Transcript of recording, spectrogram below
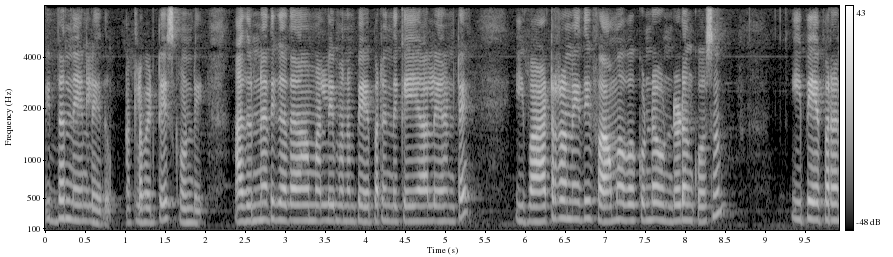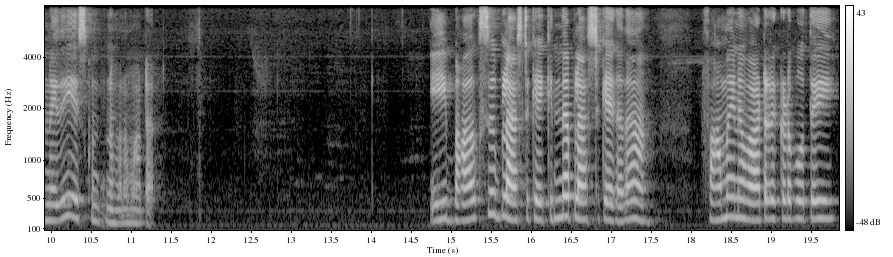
ఇబ్బంది ఏం లేదు. అట్లా పెట్టేసుకోండి. అది ఉన్నది కదా మళ్ళీ మనం పేపర్ ఎందుకు వేయాలి అంటే ఈ వాటర్ అనేది ఫామ్ అవ్వకుండా ఉండడం కోసం ఈ పేపర్ అనేది వేసుకుంటున్నాం అన్నమాట. ఈ బాక్స్ ప్లాస్టికే కింద ప్లాస్టికే కదా? ఫామ్ అయిన వాటర్ ఎక్కడ పోతాయి?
